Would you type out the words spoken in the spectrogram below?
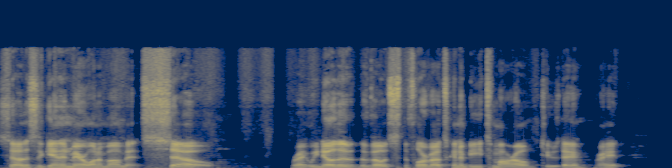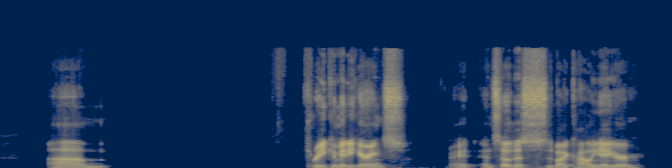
So this is again in marijuana moments. So, right, we know the the votes, the floor vote's going to be tomorrow, Tuesday, right? Um, three committee hearings, right? And so this is by Kyle Jaeger.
